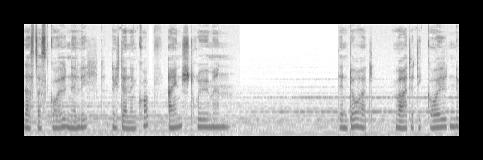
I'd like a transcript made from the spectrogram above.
Lass das goldene Licht durch deinen Kopf einströmen, denn dort wartet die goldene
